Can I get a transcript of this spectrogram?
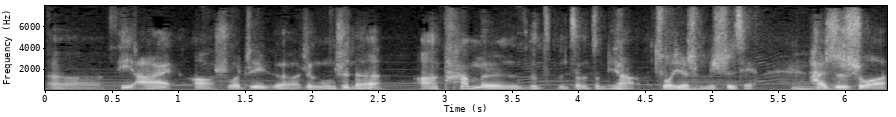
呃 AI 啊，说这个人工智能啊，他们怎怎么怎么怎么样做些什么事情？还是说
